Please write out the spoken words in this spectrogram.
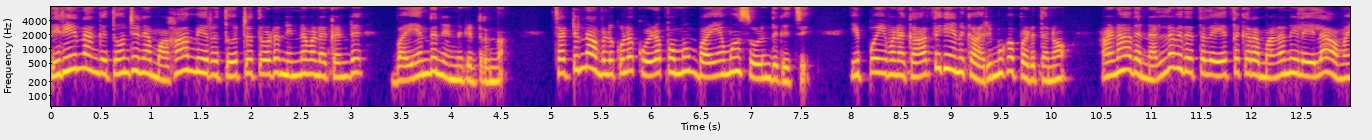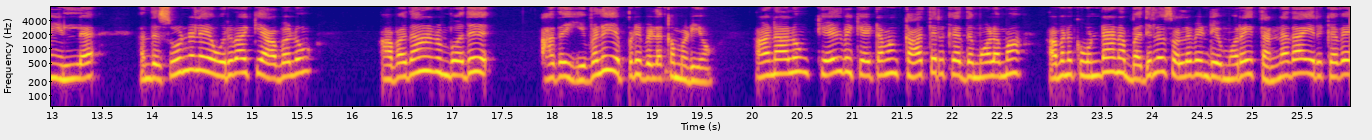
திடீர்னு அங்கே தோன்றின மகாமேரு தோற்றத்தோடு நின்னவனை கண்டு பயந்து நின்றுக்கிட்டு இருந்தான். சட்டுன்னு அவளுக்குள்ள குழப்பமும் பயமும் சூழ்ந்துக்குச்சு இப்போ இவனை கார்த்திகேயனுக்கு அறிமுகப்படுத்தணும். ஆனால் அதை நல்ல விதத்தில் ஏற்றுக்கிற மனநிலையில் அவன் இல்லை. அந்த சூழ்நிலையை உருவாக்கிய அவளும் அவதானும் போது அதை இவளை எப்படி விளக்க முடியும்? ஆனாலும் கேள்வி கேட்டவன் காத்திருக்கிறது மூலமா அவனுக்கு உண்டான பதிலை சொல்ல வேண்டிய முறை தன்னதா இருக்கவே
